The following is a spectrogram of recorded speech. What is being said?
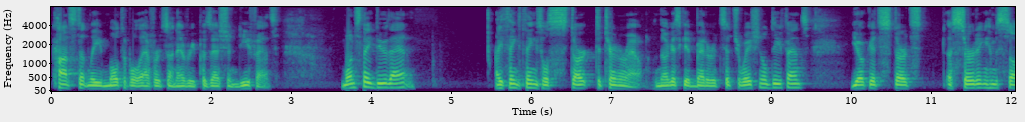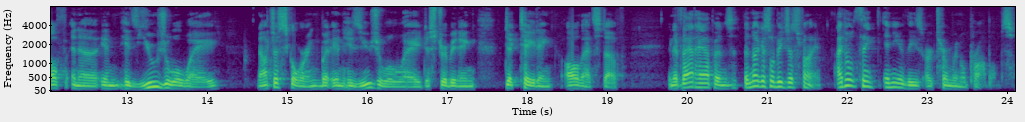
constantly multiple efforts on every possession defense. Once they do that, I think things will start to turn around. The Nuggets get better at situational defense, Jokic starts asserting himself in a in his usual way, not just scoring, but in his usual way, distributing, dictating, all that stuff. And if that happens, the Nuggets will be just fine. I don't think any of these are terminal problems.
